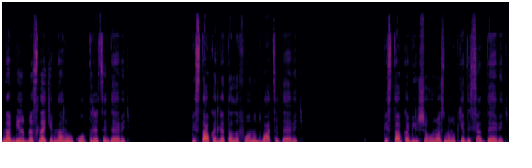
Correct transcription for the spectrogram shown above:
Набір браслетів на руку 39. Підставка для телефону 29. Підставка більшого розміру 59.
